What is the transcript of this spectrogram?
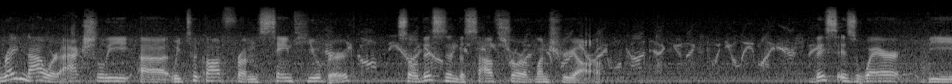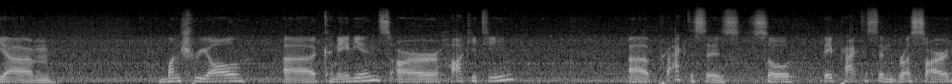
right now we're actually, uh, we took off from St. Hubert. So this is in the south shore of Montreal. This is where the um, Montreal uh, Canadiens, our hockey team, uh, practices. So they practice in Brossard,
